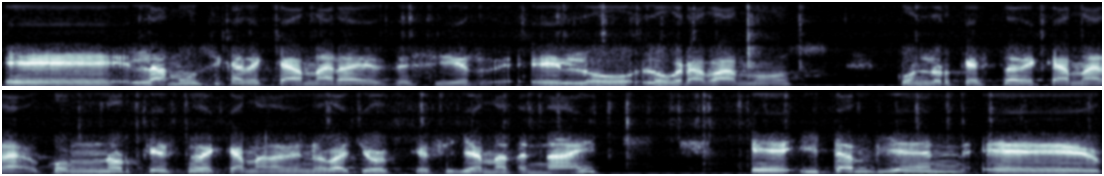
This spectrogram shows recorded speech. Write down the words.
Eh, la música de cámara, es decir, eh, lo, lo grabamos con la orquesta de cámara, con una orquesta de cámara de Nueva York que se llama The Night. Eh, y también eh,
